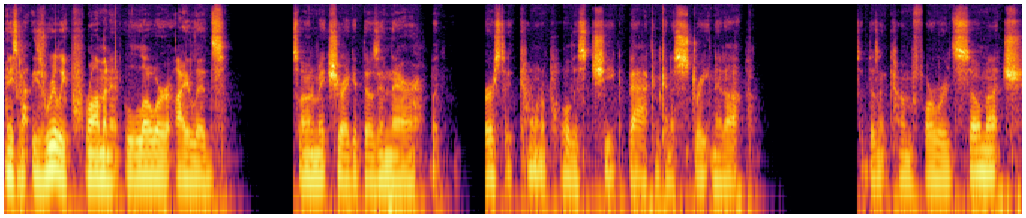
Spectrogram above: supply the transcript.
And he's got these really prominent lower eyelids. So I want to make sure I get those in there. But first, I kind of want to pull this cheek back and kind of straighten it up. So it doesn't come forward so much.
